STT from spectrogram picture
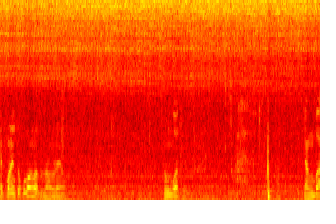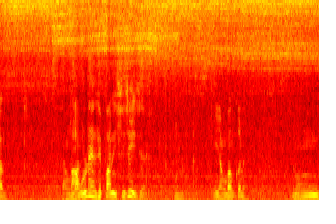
햇반이 조그만 것도 나오네요. 좋은 것 같아요. 양반. 양반. 아 원래 햇반이 CJ지 이 양반 거네. 음.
